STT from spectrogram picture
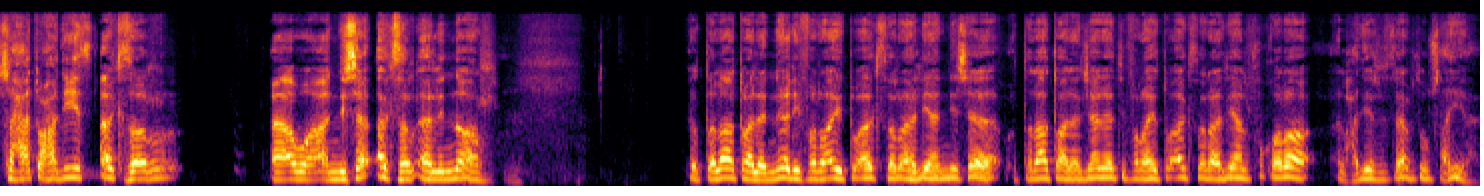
صحة حديث أكثر أو النساء أكثر أهل النار. اطلعت على النار فرأيت أكثر أهلها النساء واطلعت على الجنة فرأيت أكثر أهلها الفقراء. الحديث ثابت صحيح.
